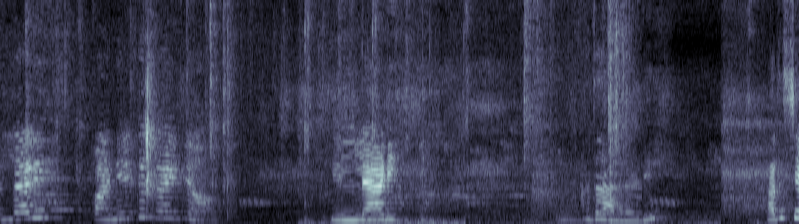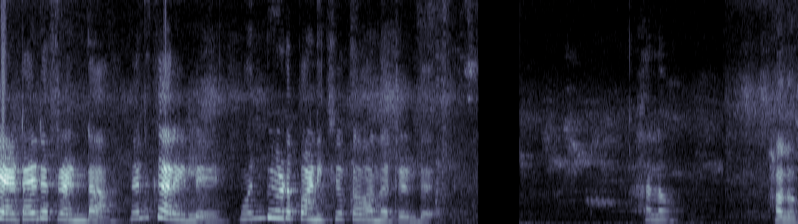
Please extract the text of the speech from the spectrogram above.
എന്താടി? പണിയൊക്കെ കഴിഞ്ഞോ? ഇല്ലാടി. അതാരടി? അത് ചേട്ടായിന്റെ ഫ്രണ്ടാ നിനക്കറിയില്ലേ? മുൻപ് ഇവിടെ പണിക്കൊക്കെ വന്നിട്ടുണ്ട്. ഹലോ. ഹലോ.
